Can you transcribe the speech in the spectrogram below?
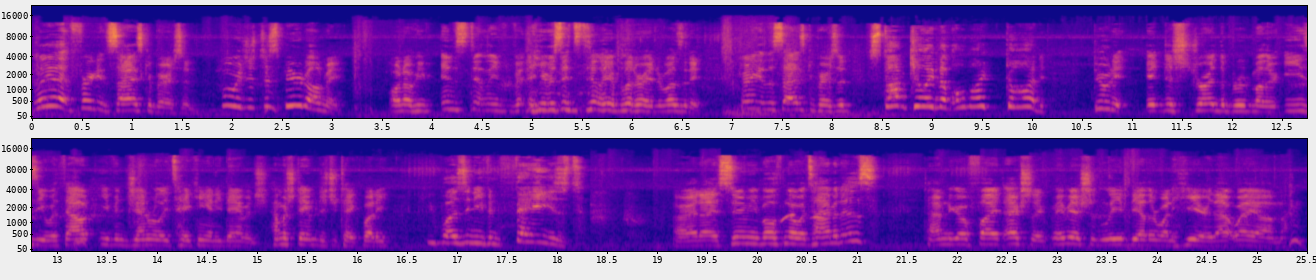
Look at that friggin' size comparison. Oh, he just disappeared on me. Oh no, he instantly, he was instantly obliterated, wasn't he? Trying to get the size comparison. Stop killing them! Oh my god! Dude, it, it destroyed the Broodmother easy without even generally taking any damage. How much damage did you take, buddy? He wasn't even phased! Alright, I assume you both know what time it is? Time to go fight. Actually, maybe I should leave the other one here. That way, um,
